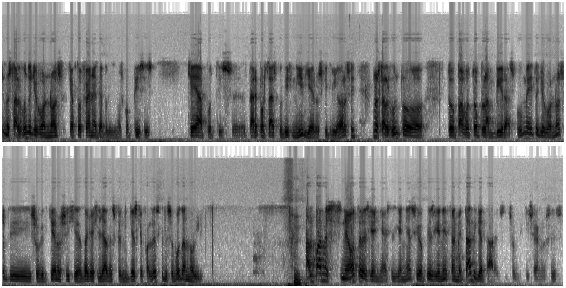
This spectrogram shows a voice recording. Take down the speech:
20. Νοσταλγούν το γεγονός και αυτό φαίνεται από τις δημοσκοπήσεις και από τις, ε, τα ρεπορτάζ που δείχνει η ίδια η ρωσική τηλεόραση νοσταλγούν το, το παγωτό πλαμπύρα ας πούμε ή το γεγονός ότι η Σοβιετική Ένωση είχε 10.000 πυρηνικές κεφαλές και τις σεβόταν όλοι. Αν πάμε στις νεότερες γενιές, τις γενιές οι οποίες γεννήθηκαν μετά την κατάρρευση της Σοβιετικής Ένωσης,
